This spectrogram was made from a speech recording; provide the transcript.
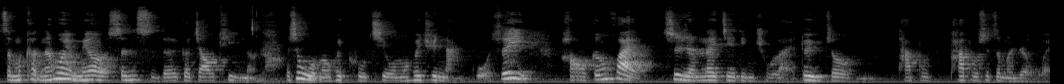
怎么可能会没有生死的一个交替呢？可是我们会哭泣，我们会去难过。所以好跟坏是人类界定出来，对宇宙。他不，他不是这么认为。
